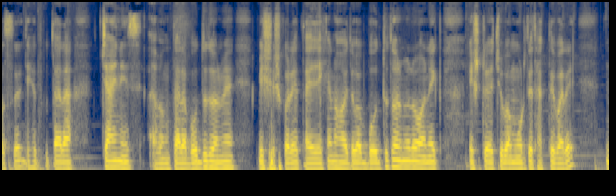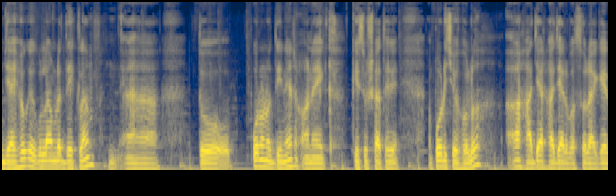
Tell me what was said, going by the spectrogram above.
আছে, যেহেতু তারা চাইনিজ এবং তারা বৌদ্ধ ধর্মে বিশ্বাস করে, তাই এখানে হয়তো বা বৌদ্ধ ধর্মেরও অনেক স্ট্যাচু বা মূর্তি থাকতে পারে। যাই হোক, এগুলো আমরা দেখলাম। তো পুরোনো দিনের অনেক কিছুর সাথে পরিচয় হলো। হাজার হাজার বছর আগের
